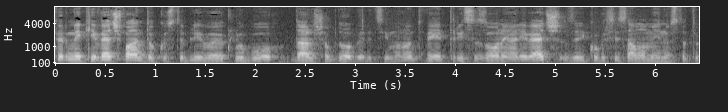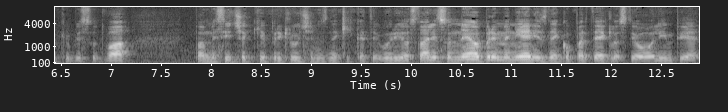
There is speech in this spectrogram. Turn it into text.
kar nekaj več fantov, ko ste bili v klubu daljše obdobje, recimo no, dve, tri sezone ali več, zdaj, ko si samo omenil, sta tukaj v bistvu dva, pa Mesiček je priključen z nekih kategorij, ostali so neobremenjeni z neko preteklostjo Olimpije.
